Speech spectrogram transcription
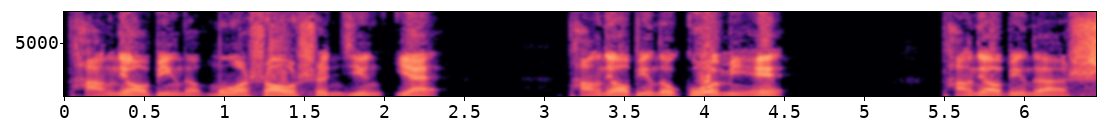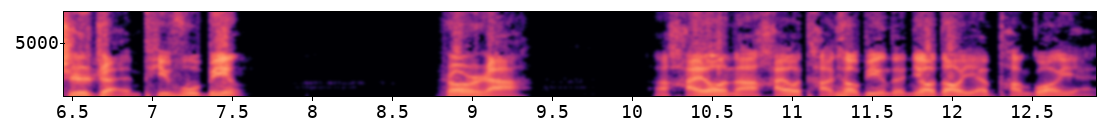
糖尿病的末梢神经炎，糖尿病的过敏，糖尿病的湿疹、皮肤病，是不是啊？啊，还有呢，还有糖尿病的尿道炎、膀胱炎。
